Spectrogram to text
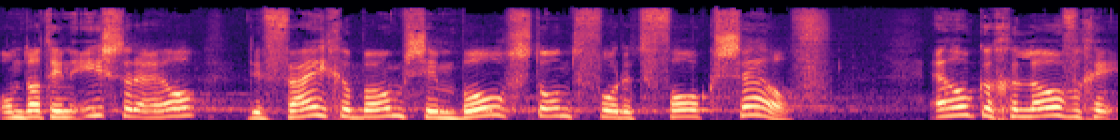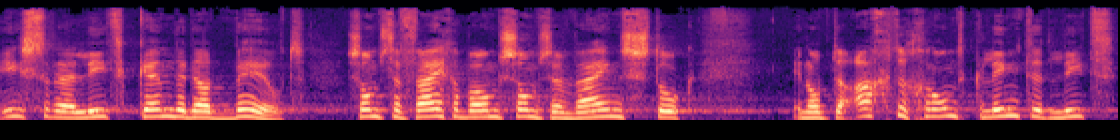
Omdat in Israël de vijgenboom symbool stond voor het volk zelf. Elke gelovige Israëliet kende dat beeld. Soms de vijgenboom, soms een wijnstok. En op de achtergrond klinkt het lied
